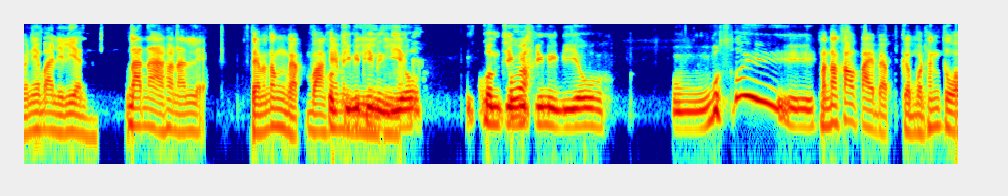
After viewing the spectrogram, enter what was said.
วะเนี่ยบ้านเอเลี่ยน ด้านหน้าเท่านั้นแหละ แต่มันต้องแบบวางความให้จริงมีมันเพียงหนึ่งดีเดียว ความจริงอุ๊มียเพียงหนึ่งเดียวโอ้ยๆมันต้องเข้าไปแบบเกือบหมดทั้งตัว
